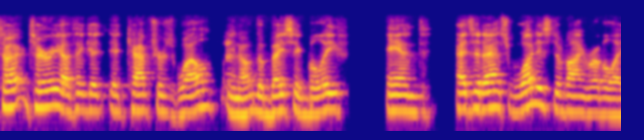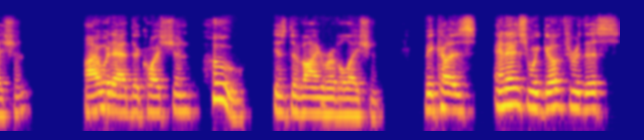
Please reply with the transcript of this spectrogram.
Ter- Terry, I think it, it captures well, you know, the basic belief. And as it asks, what is divine revelation? I would add the question, who is divine revelation? Because, and as we go through this,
